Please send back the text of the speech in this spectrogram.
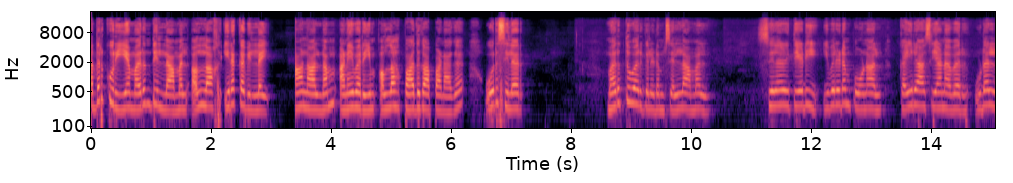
அதற்குரிய மருந்தில்லாமல் அல்லாஹ் இறக்கவில்லை. ஆனால் நம் அனைவரையும் அல்லாஹ் பாதுகாப்பானாக. ஒரு சிலர் மருத்துவர்களிடம் செல்லாமல் சிலரை தேடி இவரிடம் போனால் கைராசியானவர் உடல்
